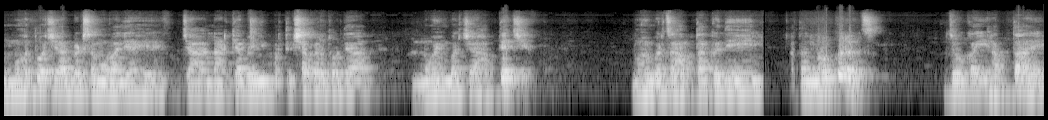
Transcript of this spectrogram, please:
महत्त्वाची अपडेट समोर आली आहे ज्या लाडक्या बहिणी प्रतीक्षा करत होत्या नोव्हेंबरच्या हप्त्याची. नोव्हेंबरचा हप्ता कधी येईल आता लवकरच जो काही हप्ता आहे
